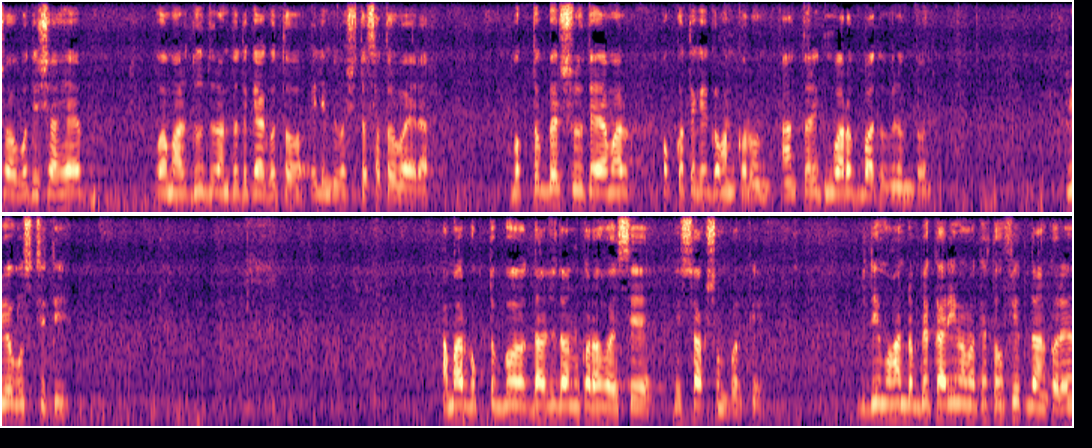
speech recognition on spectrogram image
সভাপতি সাহেব ও আমার দূর দূরান্ত থেকে আগত এলিম বিভাষিত ছাত্র ভাইয়েরা, বক্তব্যের শুরুতে আমার পক্ষ থেকে গ্রহণ করুন আন্তরিক মোবারকবাদ অভিনন্দন। প্রিয় উপস্থিতি আমার বক্তব্য ধার্য দান করা হয়েছে মিসাক সম্পর্কে। যদি মহান রব্বে কারিম আমাকে তৌফিক দান করেন,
